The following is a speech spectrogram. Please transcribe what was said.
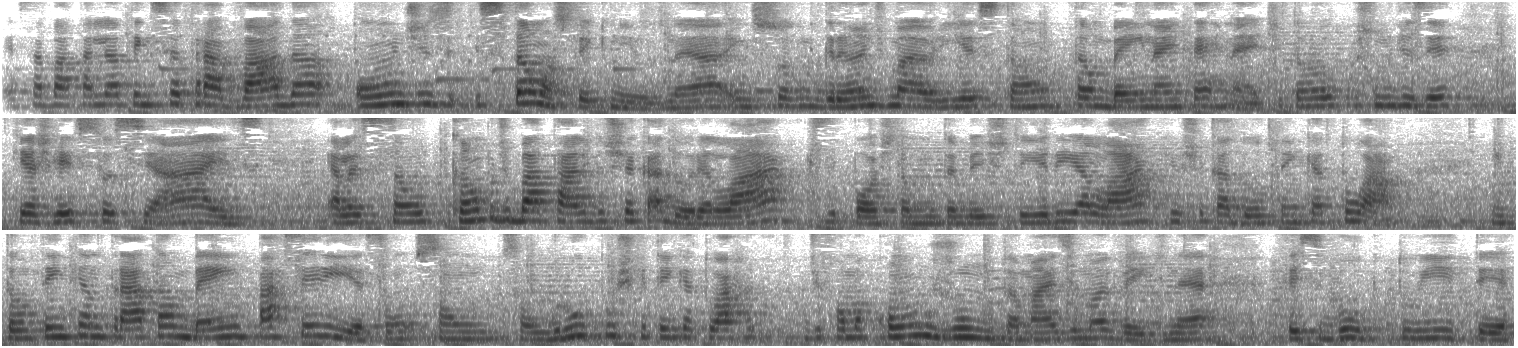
Essa batalha tem que ser travada onde estão as fake news, né? Em sua grande maioria estão também na internet. Então eu costumo dizer que as redes sociais, elas são o campo de batalha do checador. É lá que se posta muita besteira e é lá que o checador tem que atuar. Então tem que entrar também em parceria. São, são, são grupos que têm que atuar de forma conjunta, mais uma vez, né? Facebook, Twitter,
